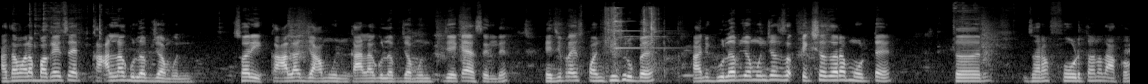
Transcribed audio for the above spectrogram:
आता मला बघायचं आहे काला गुलाबजामून. सॉरी काला जामून काला गुलाबजामून जे काय असेल ते. ह्याची प्राईस पंचवीस रुपये आहे. आणि गुलाबजामुनच्या ज- पेक्षा जरा मोठं आहे. तर जरा फोडताना दाखव.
